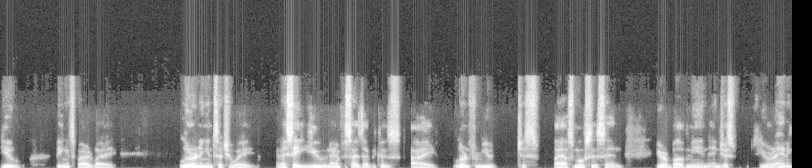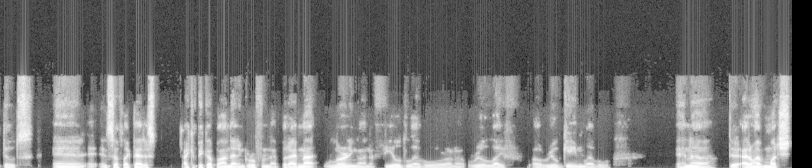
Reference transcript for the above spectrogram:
you being inspired by learning in such a way. And I say you, and I emphasize that because I learned from you just by osmosis, and you're above me, and, and just your anecdotes and and stuff like that is I can pick up on that and grow from that. But I'm not learning on a field level or on a real life, a real game level, and uh, there, I don't have much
